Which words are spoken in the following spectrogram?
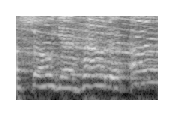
I'll show you how to.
